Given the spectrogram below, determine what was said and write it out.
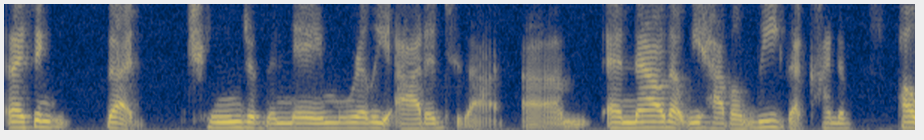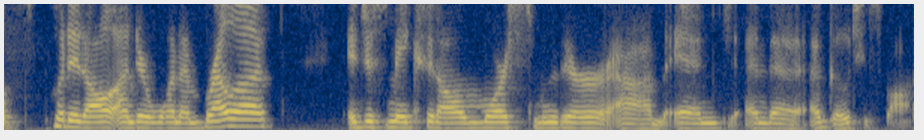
And I think that change of the name really added to that. Um, and now that we have a league that kind of helps put it all under one umbrella, it just makes it all more smoother um, and and a, a go to spot.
